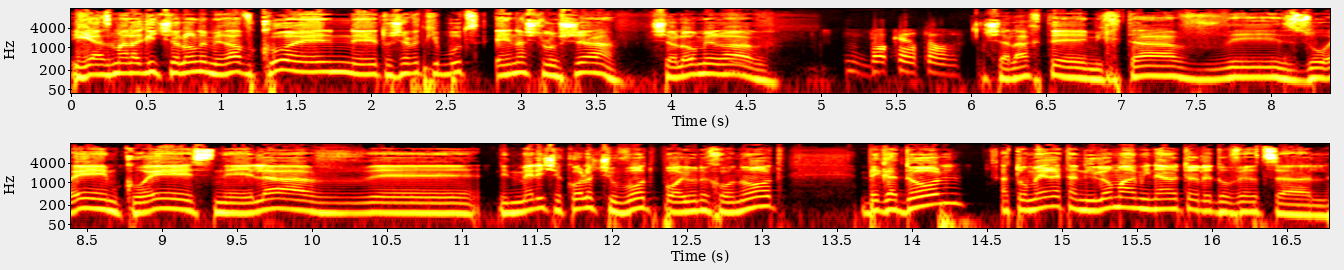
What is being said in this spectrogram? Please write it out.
הגיע הזמן להגיד שלום למירב כהן, אה, תושבת קיבוץ עין השלושה. שלום מירב. בוקר טוב. שלחת אה, מכתב אה, זועם, כועס, נעלב, נדמה לי שכל התשובות פה היו נכונות. בגדול, את אומרת, אני לא מאמינה יותר לדובר צה"ל.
